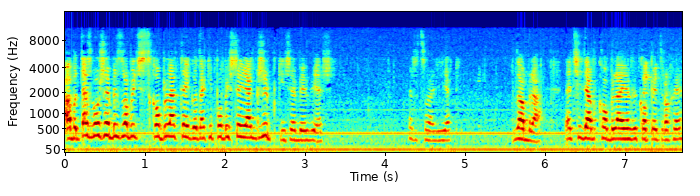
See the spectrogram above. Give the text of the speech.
Albo teraz możemy zrobić z kobla tego, takie pomieszczenia jak grzybki, żeby wiesz. Wiesz co chodzi, jak... Dobra, ja ci dam kobla, ja wykopię trochę.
